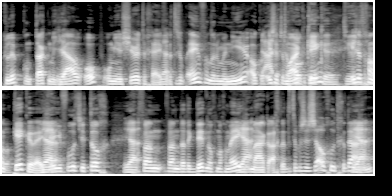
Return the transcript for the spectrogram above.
club contact met jou op om je een shirt te geven. Dat is op een of andere manier, ook al is het de wel marketing, kicken, is het gewoon kicken, weet je. Je voelt je toch van, van dat ik dit nog mag meemaken achter. Dat hebben ze zo goed gedaan.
